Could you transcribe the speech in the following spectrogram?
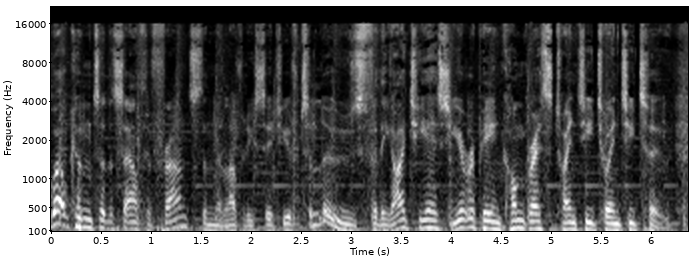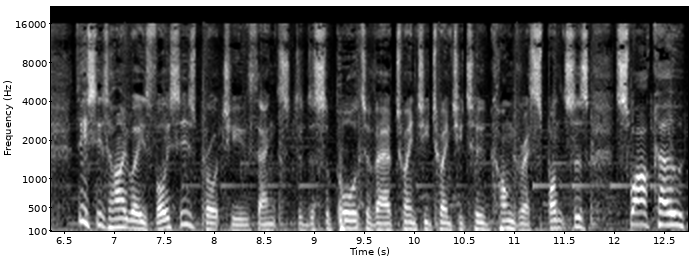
Welcome to the south of France and the lovely city of Toulouse for the ITS European Congress 2022. This is Highways Voices brought to you thanks to the support of our 2022 Congress sponsors Swarco,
